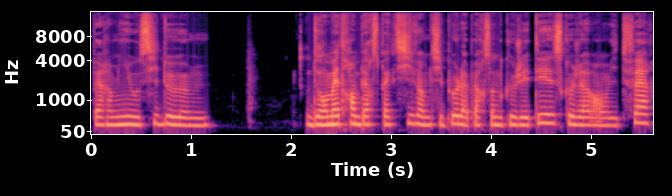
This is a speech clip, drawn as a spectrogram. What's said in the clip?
permis aussi de, de remettre en perspective un petit peu la personne que j'étais, ce que j'avais envie de faire,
